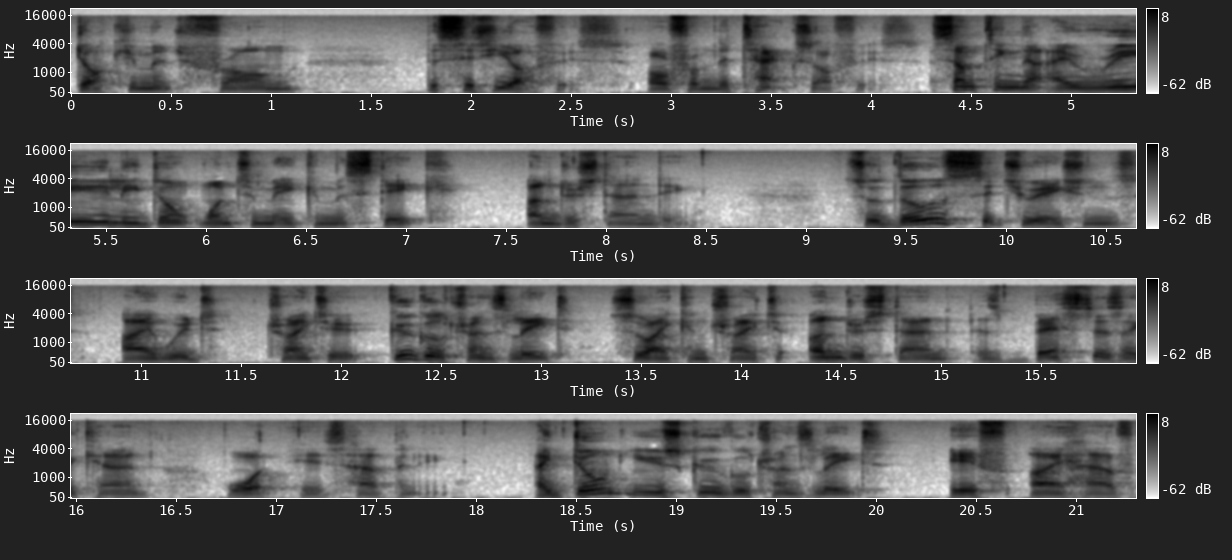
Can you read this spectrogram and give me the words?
document from the city office or from the tax office, something that I really don't want to make a mistake understanding. So, those situations I would try to Google Translate so I can try to understand as best as I can what is happening. I don't use Google Translate if I have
